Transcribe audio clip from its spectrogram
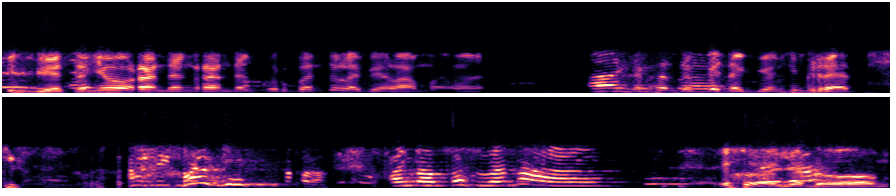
Ya? Biasanya randang-randang kurban tuh lebih lama mah Oh, karena gitu. ada pedagangnya gratis Oh, gitu. Oh, nafas banget. oh iya dong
